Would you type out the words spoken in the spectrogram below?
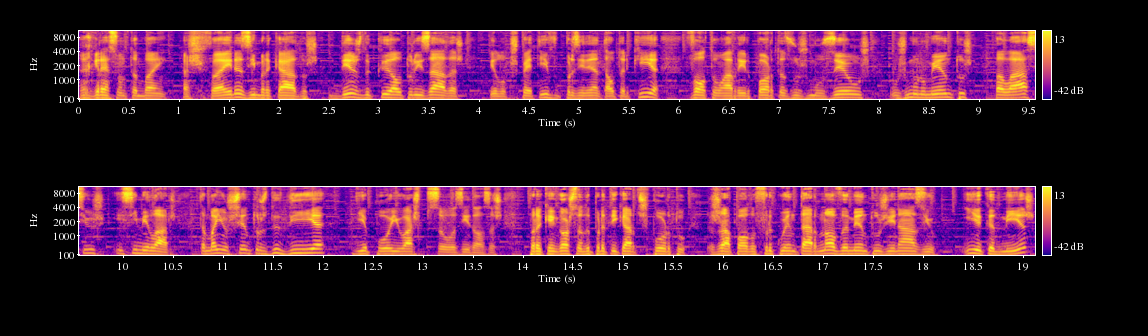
Regressam também as feiras e mercados, desde que autorizadas pelo respectivo presidente da autarquia, voltam a abrir portas os museus, os monumentos, palácios e similares. Também os centros de dia de apoio às pessoas idosas. Para quem gosta de praticar desporto, já pode frequentar novamente o ginásio e academias.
